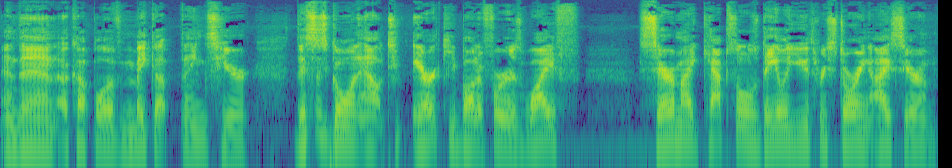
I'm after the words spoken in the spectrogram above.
And then a couple of makeup things here. This is going out to Eric. He bought it for his wife. Ceramide Capsules Daily Youth Restoring Eye Serum.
